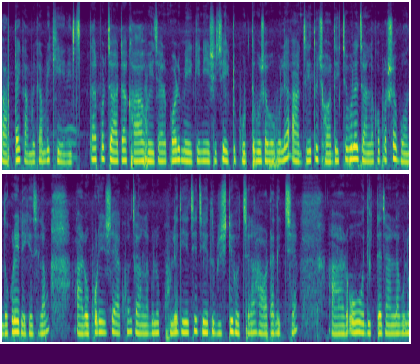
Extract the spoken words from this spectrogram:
কাপটাই কামড়ে কামড়ে খেয়ে নিচ্ছে। তারপর চাটা খাওয়া হয়ে যাওয়ার পর মেয়েকে নিয়ে এসেছি একটু পড়তে বসাবো বলে। আর যেহেতু ঝড় দিচ্ছে বলে জানলা কপাট সব বন্ধ করেই রেখেছিলাম। আর ওপরে এসে এখন জানলাগুলো খুলে দিয়েছি, যেহেতু বৃষ্টি হচ্ছে না, হাওয়াটা দিচ্ছে। আর ও ওদিকটা জানলাগুলো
